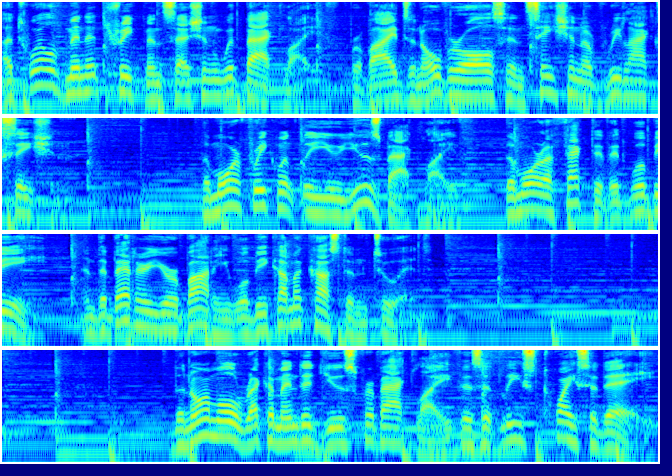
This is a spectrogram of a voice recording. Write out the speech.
A 12-minute treatment session with Backlife provides an overall sensation of relaxation. The more frequently you use Backlife, the more effective it will be, and the better your body will become accustomed to it. The normal recommended use for Backlife is at least twice a day,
